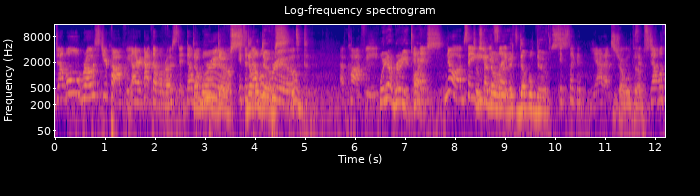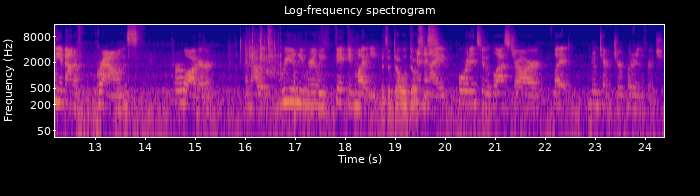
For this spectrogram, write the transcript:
double roast your coffee, or not double roast it, double, Double brew. dose. It's a double, double, dose. brew It's a d- of coffee. well, you're not brewing it And then- twice. no, I'm saying so it's you, not it's double like. It's double dose. It's like a yeah, that's true. Double 'cause It's dose. double the amount of grounds per water, and that way it's really, really thick and muddy. It's a double dose. And then I pour it into a glass jar, let it room temperature, put it in the fridge.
